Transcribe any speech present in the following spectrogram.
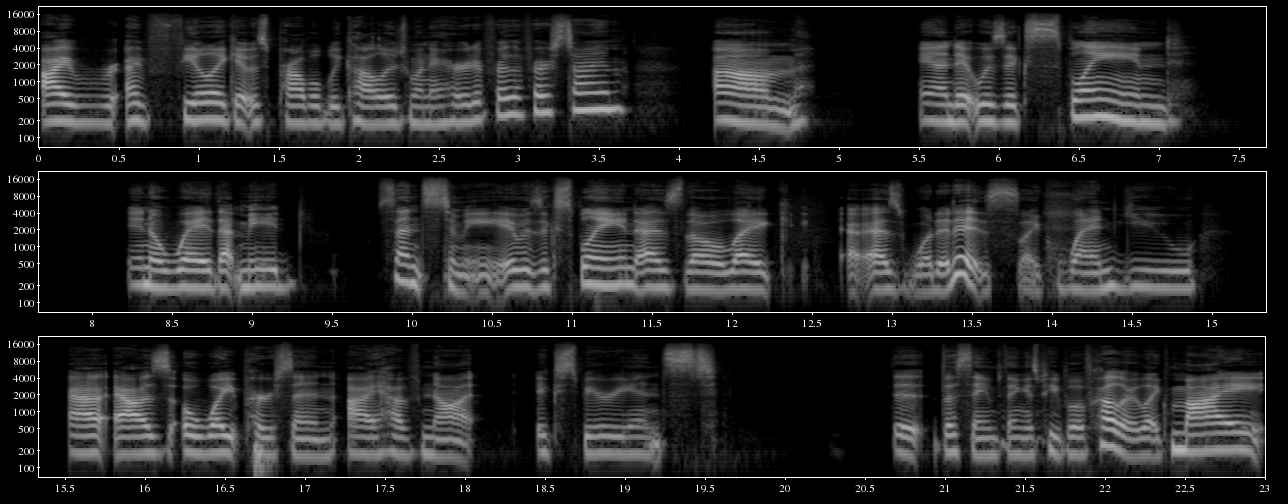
I feel like it was probably college when I heard it for the first time. Um, and it was explained in a way that made sense to me. It was explained as though, like, as what it is. Like, when you, as a white person, I have not experienced the the same thing as people of color. Like my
